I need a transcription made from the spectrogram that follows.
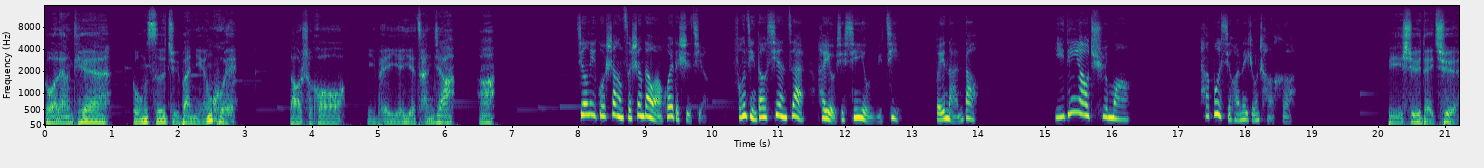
过两天公司举办年会，到时候你陪爷爷参加啊。经历过上次圣诞晚会的事情，冯景到现在还有些心有余悸，为难道：“一定要去吗？”他不喜欢那种场合。必须得去，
